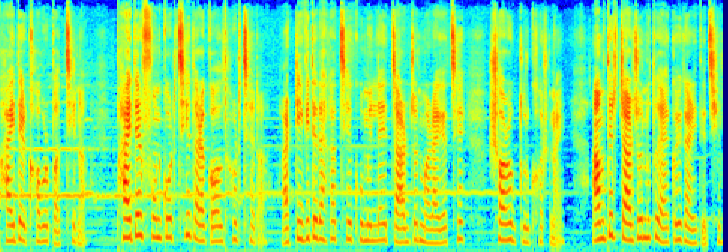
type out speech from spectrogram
ভাইদের খবর পাচ্ছি না। ভাইদের ফোন করছি, তারা কল ধরছে না। আর টিভিতে দেখাচ্ছে কুমিল্লায় চারজন মারা গেছে সড়ক দুর্ঘটনায়। আমাদের চারজনও তো একই গাড়িতে ছিল।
